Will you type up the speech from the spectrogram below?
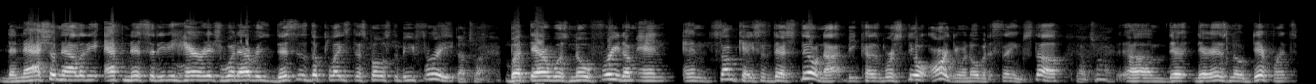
the nationality, ethnicity, heritage, whatever. This is the place that's supposed to be free. That's right. But there was no freedom, and in some cases, there's still not because we're still arguing over the same stuff. That's right. Um, there, there is no difference,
